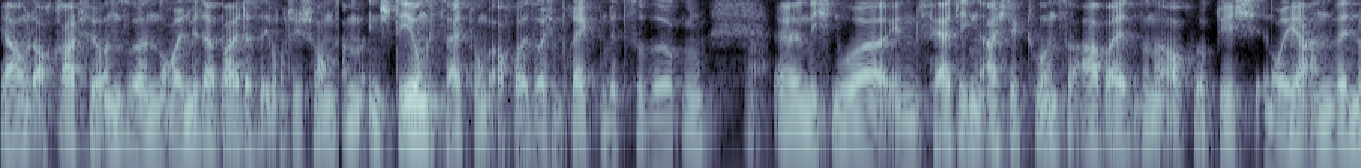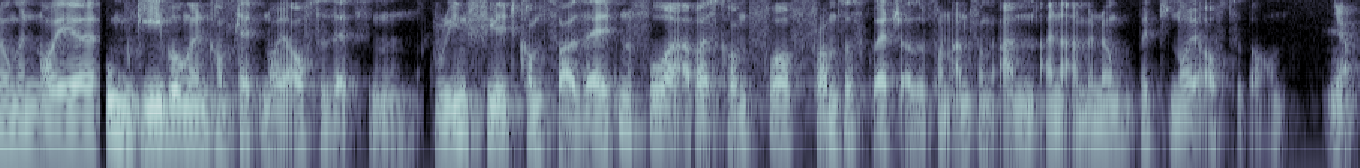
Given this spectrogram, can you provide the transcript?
Ja, und auch gerade für unsere neuen Mitarbeiter ist eben auch die Chance, am Entstehungszeitpunkt auch bei solchen Projekten mitzuwirken. Ja. Äh, nicht nur in fertigen Architekturen zu arbeiten, sondern auch wirklich neue Anwendungen, neue Umgebungen komplett neu aufzusetzen. Greenfield kommt zwar selten vor, aber es kommt vor, from the scratch, also von Anfang an eine Anwendung mit neu aufzubauen. Ja,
